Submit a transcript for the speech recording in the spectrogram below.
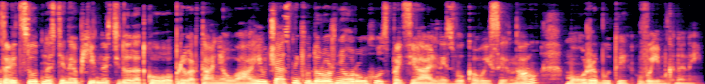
За відсутності необхідності додаткового привертання уваги учасників дорожнього руху спеціальний звуковий сигнал може бути вимкнений.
